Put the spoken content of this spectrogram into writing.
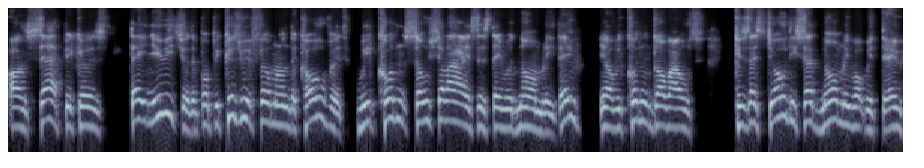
on set because they knew each other. But because we were filming under COVID, we couldn't socialize as they would normally do. You know, we couldn't go out because as Jodie said, normally what we'd do,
